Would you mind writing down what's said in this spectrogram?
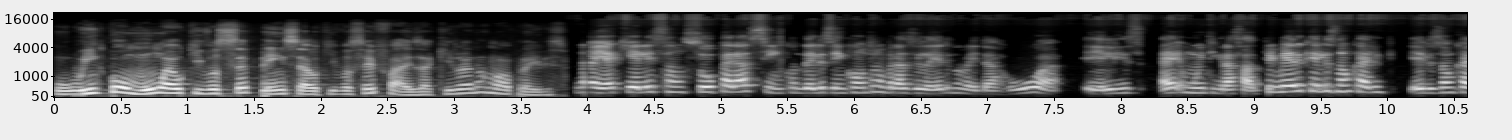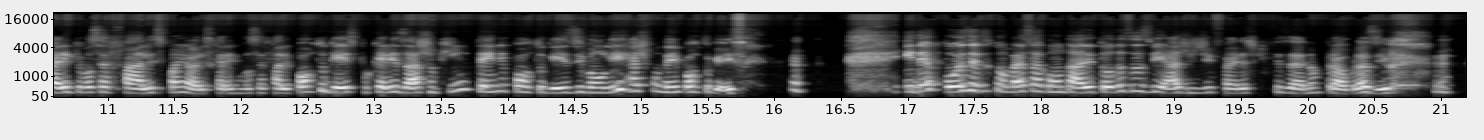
o incomum é o que você pensa, é o que você faz. Aquilo é normal para eles. Não, e aqui eles são super assim. Quando eles encontram um brasileiro no meio da rua, eles é muito engraçado. Primeiro que eles não querem, eles não querem que você fale espanhol, eles querem que você fale português, porque eles acham que entendem português e vão lhe responder em português. e depois eles começam a contar de todas as viagens de férias que fizeram para o Brasil.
